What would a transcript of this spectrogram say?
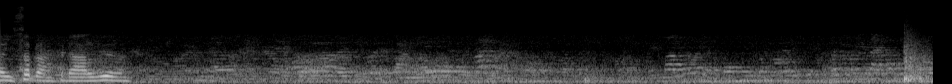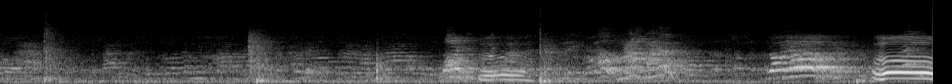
ដីសុទ្ធបាទកដាលវាអឺអឺអឺ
